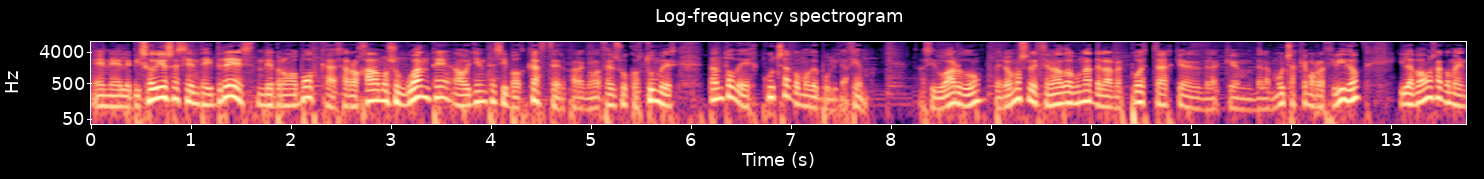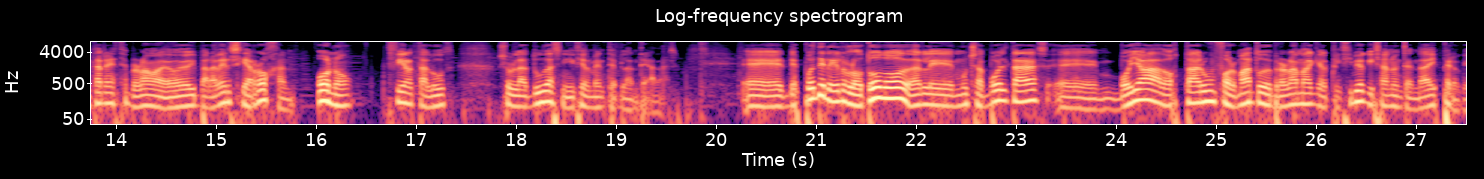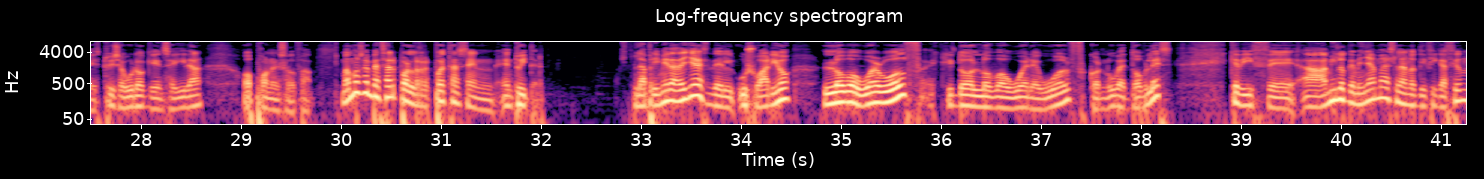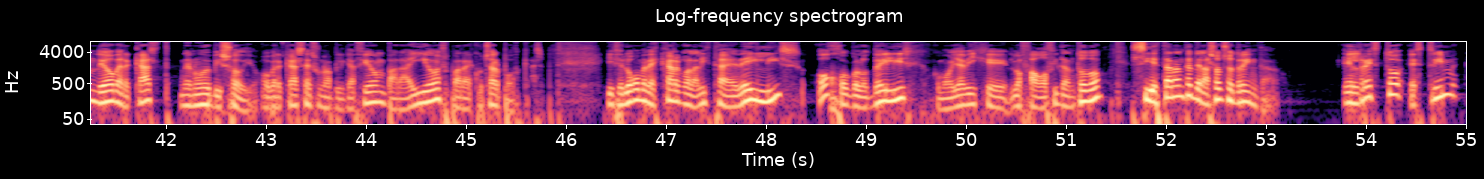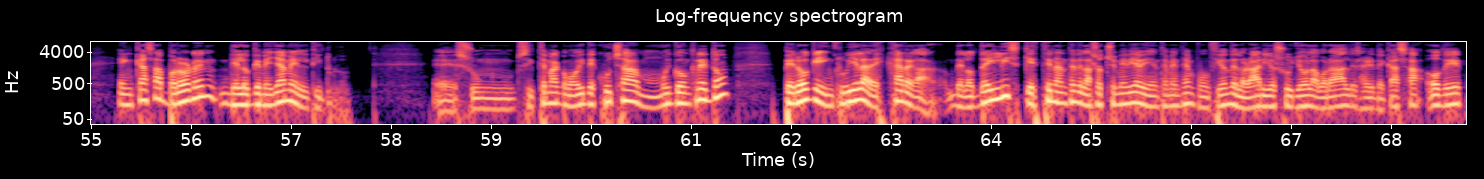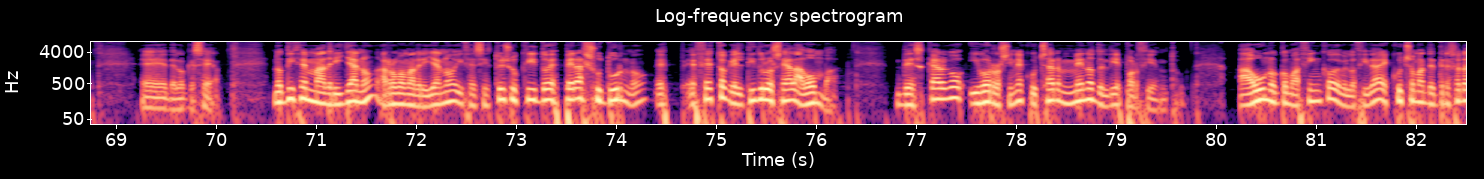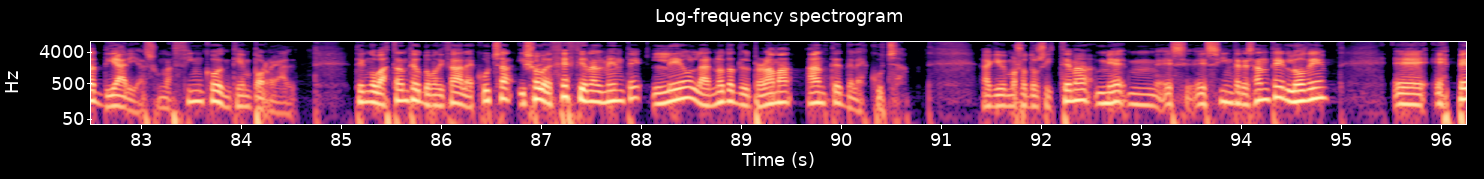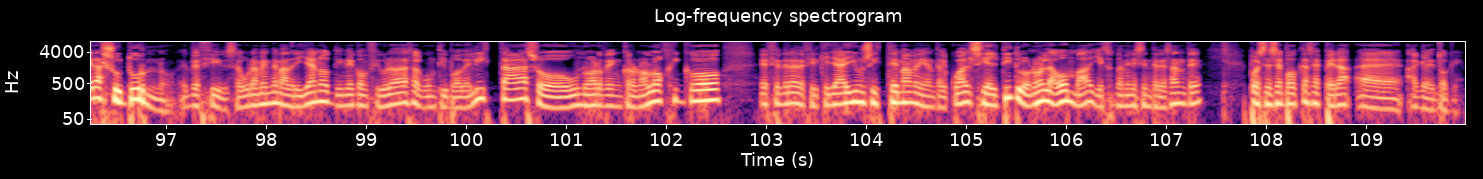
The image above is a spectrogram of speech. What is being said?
En el episodio 63 de Promo Podcast arrojábamos un guante a oyentes y podcasters para conocer sus costumbres, tanto de escucha como de publicación. Ha sido arduo, pero hemos seleccionado algunas de las respuestas que, de, las que, de las muchas que hemos recibido y las vamos a comentar en este programa de hoy para ver si arrojan o no cierta luz sobre las dudas inicialmente planteadas. Eh, después de leerlo todo, de darle muchas vueltas, eh, voy a adoptar un formato de programa que al principio quizá no entendáis, pero que estoy seguro que enseguida os pone el sofá. Vamos a empezar por las respuestas en, Twitter. La primera de ellas es del usuario Lobo Werewolf, escrito Lobo Werewolf con V dobles, que dice, a mí lo que me llama es la notificación de Overcast de nuevo episodio. Overcast es una aplicación para iOS para escuchar podcast. Dice, luego me descargo la lista de dailies, ojo con los dailies, como ya dije, los fagocitan todo, si están antes de las 8.30. El resto, stream en casa por orden de lo que me llame el título. Es un sistema, como veis, de escucha muy concreto pero que incluye la descarga de los dailies que estén antes de las ocho y media, evidentemente en función del horario suyo laboral, de salir de casa o de, eh, de lo que sea. Nos dice Madrillano, arroba Madrillano, dice, si estoy suscrito, espera su turno, excepto que el título sea la bomba. Descargo y borro sin escuchar menos del 10%. A 1,5 de velocidad escucho más de 3 horas diarias, unas 5 en tiempo real. Tengo bastante automatizada la escucha y solo excepcionalmente leo las notas del programa antes de la escucha. Aquí vemos otro sistema. Mm, es, interesante lo de eh, espera su turno. Es decir, seguramente Madrillano tiene configuradas algún tipo de listas o un orden cronológico, etcétera. Es decir, que ya hay un sistema mediante el cual, si el título no es la bomba, y esto también es interesante, pues ese podcast espera eh, a que le toque.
